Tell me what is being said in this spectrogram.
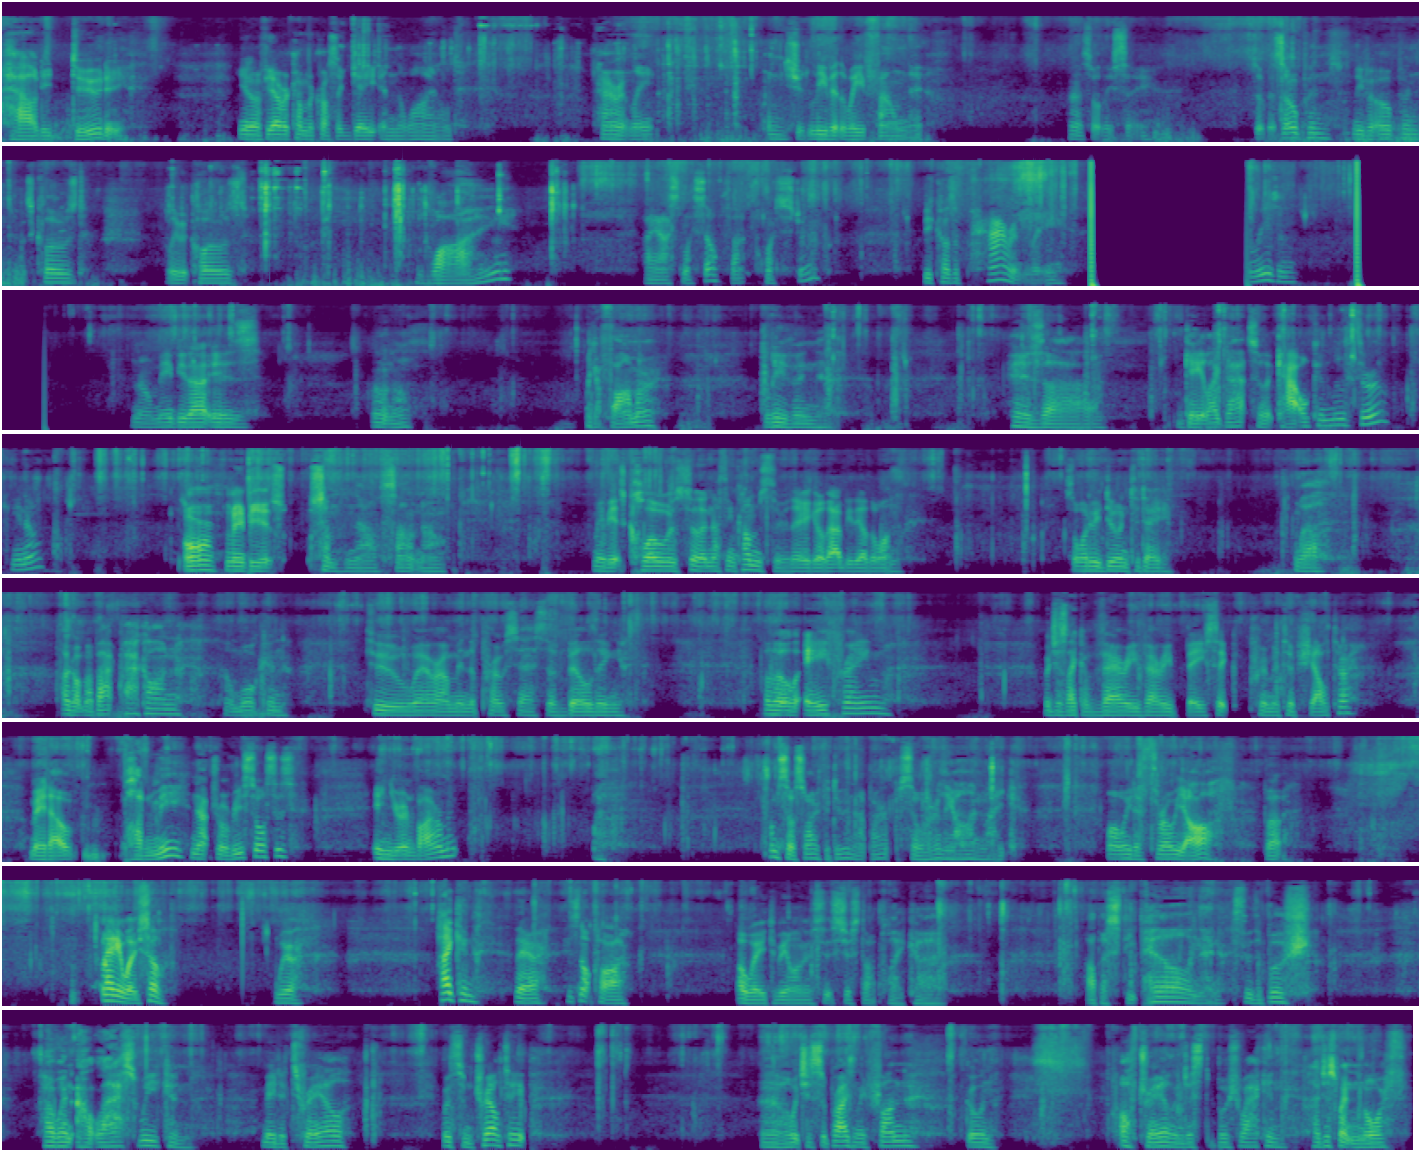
Howdy doody. You know, if you ever come across a gate in the wild, apparently you should leave it the way you found it. That's what they say. So if it's open, leave it open. If it's closed, leave it closed. Why? I asked myself that question because apparently the reason. No, maybe that is I don't know, like a farmer leaving his uh, gate like that so that cattle can move through, you know? Or maybe it's something else, I don't know. Maybe it's closed so that nothing comes through. There you go, that would be the other one. So, what are we doing today? Well, I got my backpack on, I'm walking to where I'm in the process of building a little A frame, which is like a very, very basic primitive shelter made out, pardon me, natural resources in your environment. I'm so sorry for doing that burp so early on, like, what a way to throw you off. But anyway, so we're hiking there. It's not far away, to be honest. It's just up like uh, up a steep hill and then through the bush. I went out last week and made a trail with some trail tape, uh, which is surprisingly fun. Going off trail and just bushwhacking. I just went north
